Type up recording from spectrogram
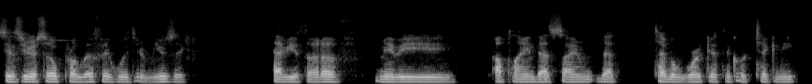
since you're so prolific with your music, have you thought of maybe applying that same that type of work ethic or technique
